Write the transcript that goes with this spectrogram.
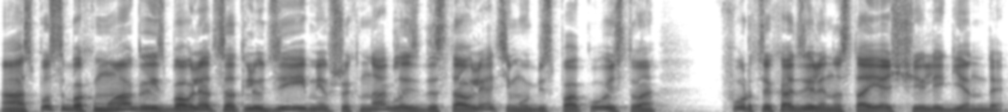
А о способах мага избавляться от людей, имевших наглость доставлять ему беспокойство, в форте ходили настоящие легенды.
